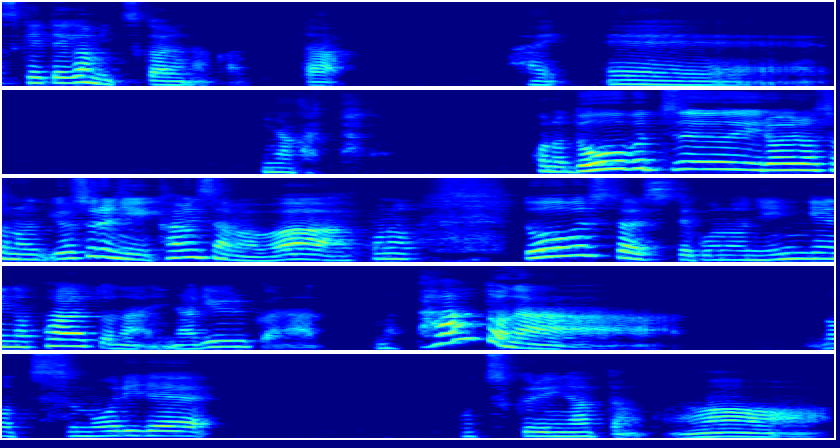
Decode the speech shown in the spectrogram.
助け手が見つからなかった。はい。えー、いなかったと。この動物、いろいろその、要するに神様は、この動物たちってこの人間のパートナーになり得るかな、まあ、パートナーのつもりでお作りになったのかな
